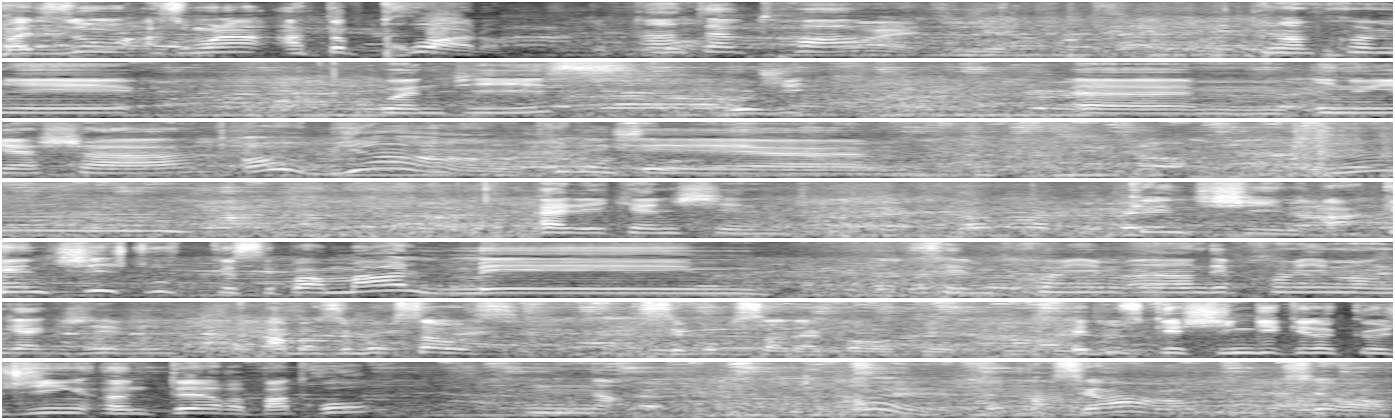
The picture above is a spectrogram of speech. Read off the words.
Bah, disons, à ce moment-là, un top 3 alors. un top 3, Ouais, en premier One Piece, Logique. euh, Inuyasha Oh, bien, très bon choix. et euh, allez Kenshin. Kenshin. Ah, Kenshin, je trouve que c'est pas mal, mais. C'est un des premiers mangas que j'ai vu. Ah, bah, c'est pour ça aussi. C'est pour ça, d'accord, ok. Et tout ce qui est Shingeki no Kyojin, Hunter, pas trop Non. Ah ouais, c'est rare, hein. C'est rare.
